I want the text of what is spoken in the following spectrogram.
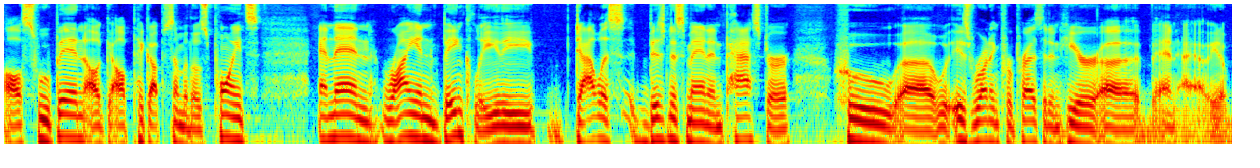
I'll swoop in, I'll, I'll pick up some of those points. And then Ryan Binkley, the Dallas businessman and pastor who uh, is running for president here, uh, and uh, you know,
